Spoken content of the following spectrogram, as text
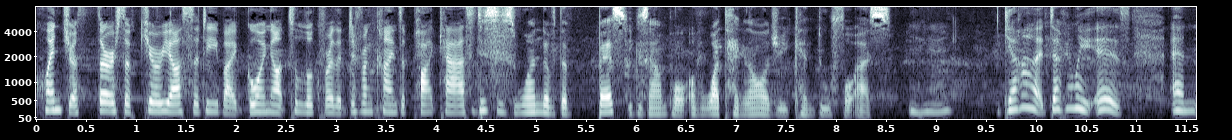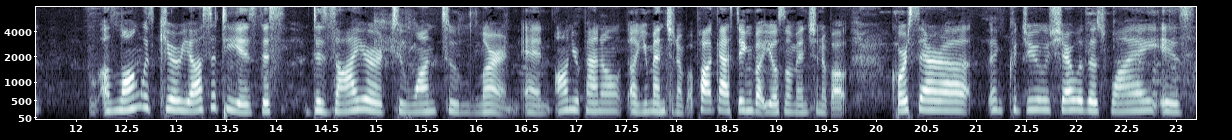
quench your thirst of curiosity by going out to look for the different kinds of podcasts. This is one of the best example of what technology can do for us. Mm-hmm. Yeah, it definitely is. And along with curiosity is this desire to want to learn. And on your panel, uh, you mentioned about podcasting, but you also mentioned about Coursera. And could you share with us why is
